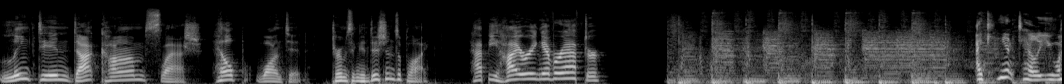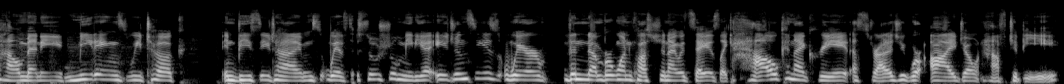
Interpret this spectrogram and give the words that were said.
linkedin.com slash help wanted. Terms and conditions apply. Happy hiring ever after. I can't tell you how many meetings we took in BC Times with social media agencies where the number one question I would say is like, how can I create a strategy where I don't have to be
